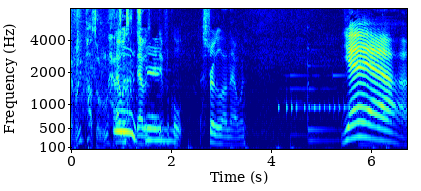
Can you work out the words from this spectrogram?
Every puzzle has That was that was Yay. difficult. Struggle on that one. Yeah.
